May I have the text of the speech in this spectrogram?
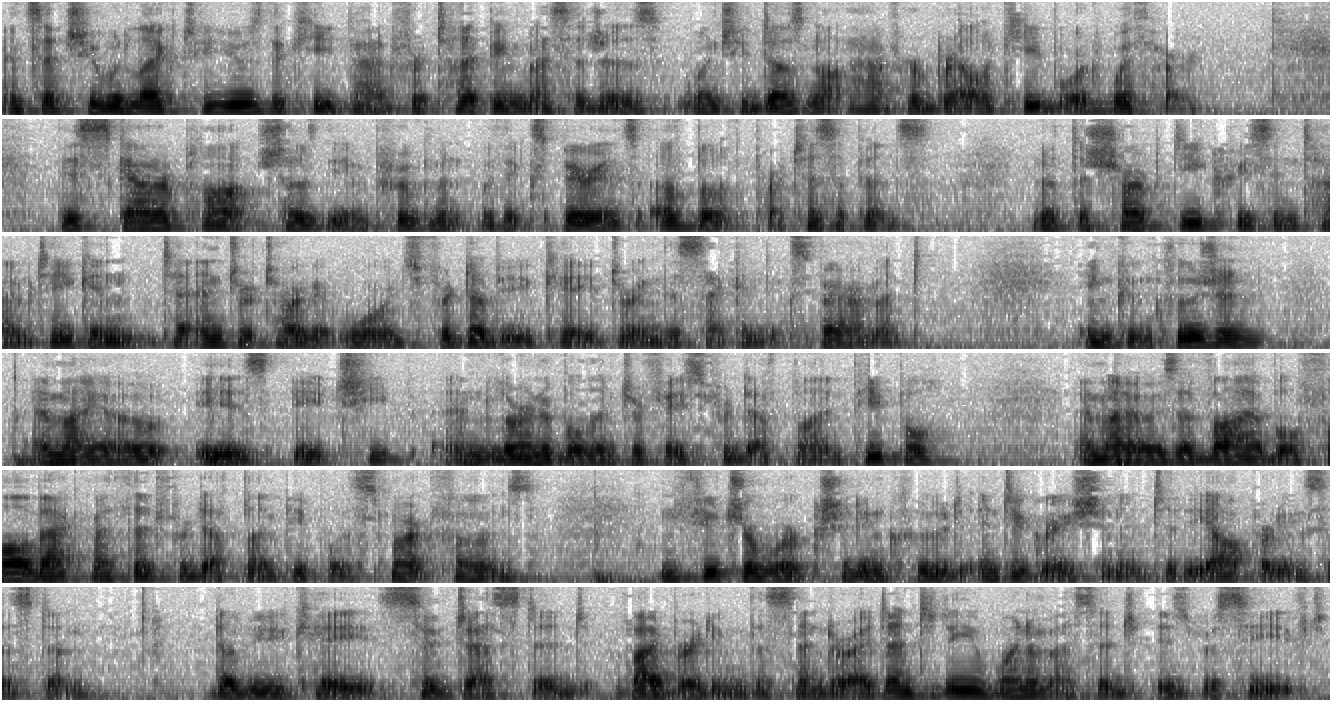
and said she would like to use the keypad for typing messages when she does not have her Braille keyboard with her. This scatter plot shows the improvement with experience of both participants. Note the sharp decrease in time taken to enter target words for WK during the second experiment. In conclusion, MIO is a cheap and learnable interface for deafblind people. MIO is a viable fallback method for deafblind people with smartphones, and future work should include integration into the operating system. WK suggested vibrating the sender identity when a message is received.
